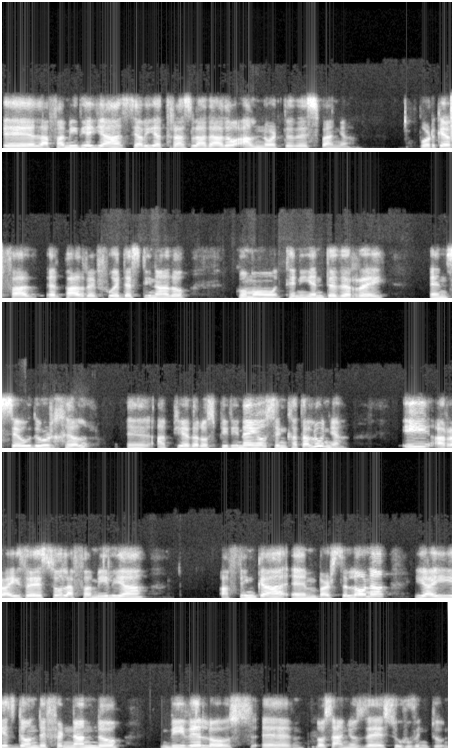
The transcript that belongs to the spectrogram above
eh, la familia ya se había trasladado al norte de España, porque el, padre fue destinado como teniente de rey en Seudurgel, eh, a pie de los Pirineos, en Cataluña. Y a raíz de eso, la familia afinca en Barcelona y ahí es donde Fernando vive los, eh, los años de su juventud,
